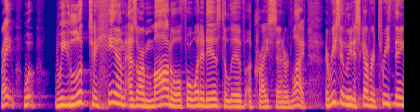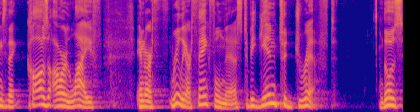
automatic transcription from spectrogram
Right? We look to him as our model for what it is to live a Christ centered life. I recently discovered three things that cause our life and our really our thankfulness to begin to drift. Those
